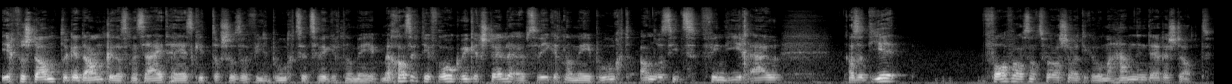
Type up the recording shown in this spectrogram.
ich verstand den Gedanken, dass man sagt, hey, es gibt doch schon so viel, braucht es jetzt wirklich noch mehr? Man kann sich die Frage wirklich stellen, ob es wirklich noch mehr braucht. Andererseits finde ich auch, also die Vorfasnachtsveranstaltungen, die wir haben in dieser Stadt,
